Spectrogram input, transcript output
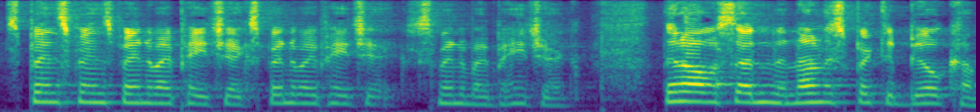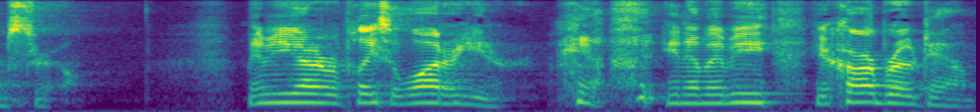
spend, spend, spend to my paycheck, spend to my paycheck, spend to my paycheck, then all of a sudden an unexpected bill comes through. Maybe you got to replace a water heater. you know, maybe your car broke down,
